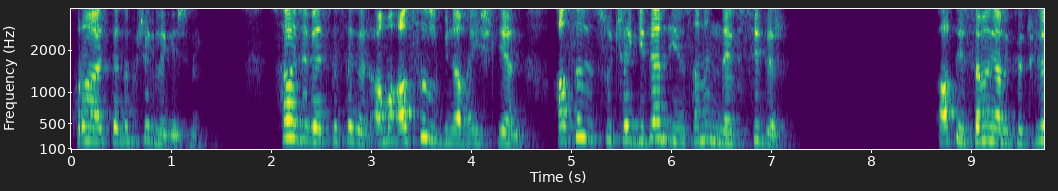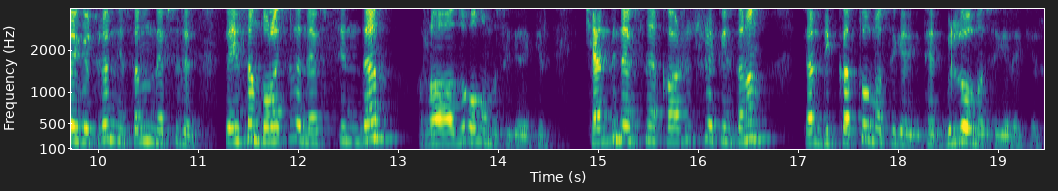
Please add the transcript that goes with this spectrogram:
Kur'an ayetlerinde bu şekilde geçmekte. Sadece vesvese verir ama asıl günahı işleyen, asıl suça giden insanın nefsidir. İnsanın yani kötülüğe götüren insanın nefsidir. Ve insan dolayısıyla nefsinden razı olmaması gerekir. Kendi nefsine karşı sürekli insanın yani dikkatli olması gerekir, tedbirli olması gerekir.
